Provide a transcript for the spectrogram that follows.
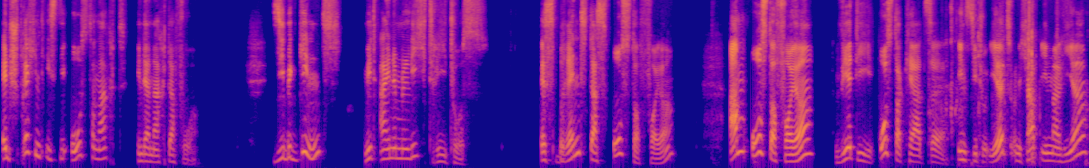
Entsprechend ist die Osternacht in der Nacht davor. Sie beginnt mit einem Lichtritus. Es brennt das Osterfeuer. Am Osterfeuer wird die Osterkerze instituiert. Und ich habe Ihnen mal hier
